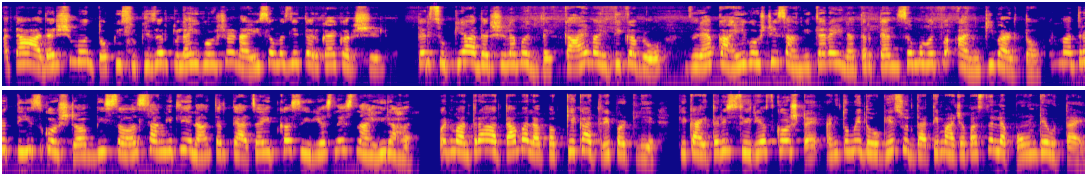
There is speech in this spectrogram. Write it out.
आता आदर्श म्हणतो की सुखी जर तुला ही गोष्ट नाही समजली तर काय करशील? तर चुकी आदर्शला म्हणते काय माहिती का ब्रो जर या काही गोष्टी सांगितल्या नाही ना तर त्यांचं महत्त्व आणखी वाढतं. पण मात्र तीच गोष्ट अगदी सहज सांगितली ना तर त्याचा इतका सिरियसनेस नाही राहत. पण मात्र आता मला पक्की खात्री पटली आहे की काहीतरी सिरियस गोष्ट आहे आणि तुम्ही दोघे सुद्धा ती माझ्यापासून लपवून ठेवताय.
